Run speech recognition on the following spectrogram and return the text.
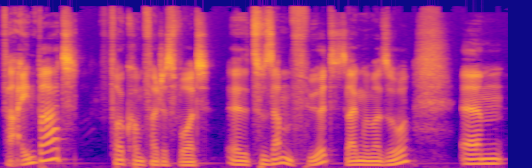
vereinbart vollkommen falsches Wort, äh, zusammenführt, sagen wir mal so. Ähm,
